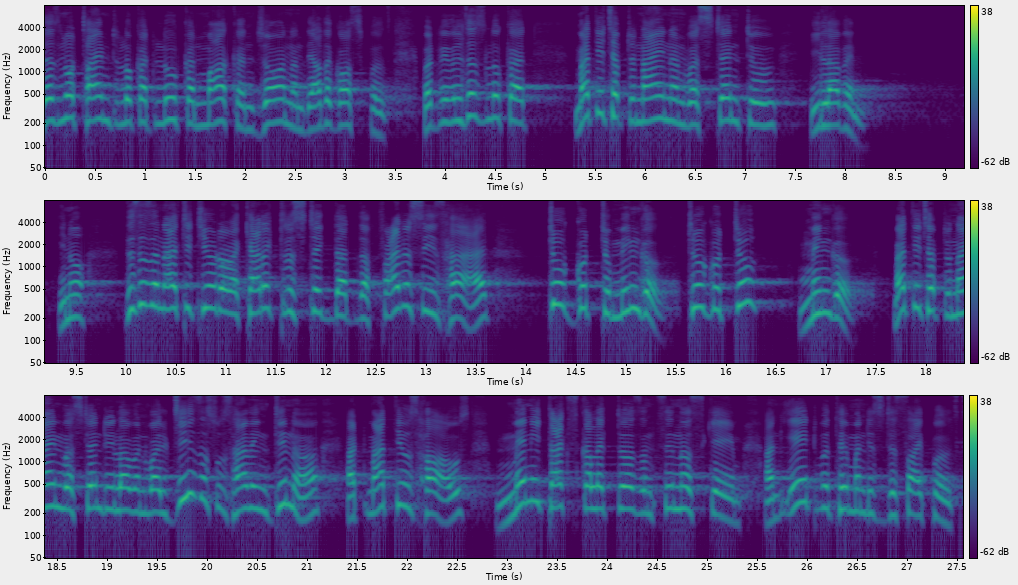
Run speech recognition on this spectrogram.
there's no time to look at Luke and Mark and John and the other Gospels, but we will just look at Matthew chapter 9 and verse 10 to 11. You know, this is an attitude or a characteristic that the Pharisees had too good to mingle, too good to mingle. Matthew chapter 9, verse 10 to 11. While Jesus was having dinner at Matthew's house, many tax collectors and sinners came and ate with him and his disciples.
